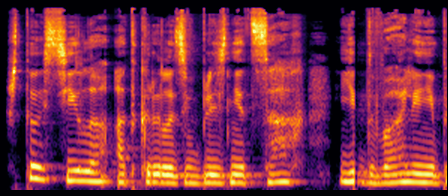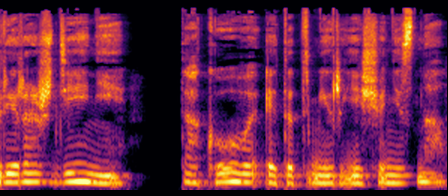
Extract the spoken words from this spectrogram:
что сила открылась в близнецах едва ли не при рождении. Такого этот мир еще не знал.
